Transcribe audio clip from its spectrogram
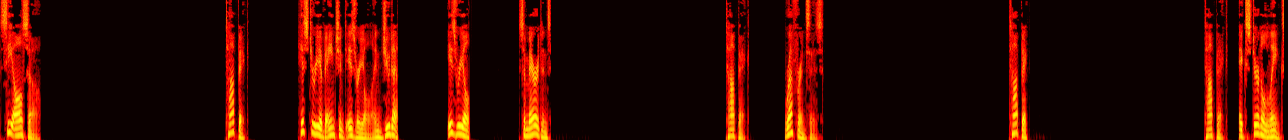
See also History of ancient Israel and Judah Israel. Samaritans. References. External links.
